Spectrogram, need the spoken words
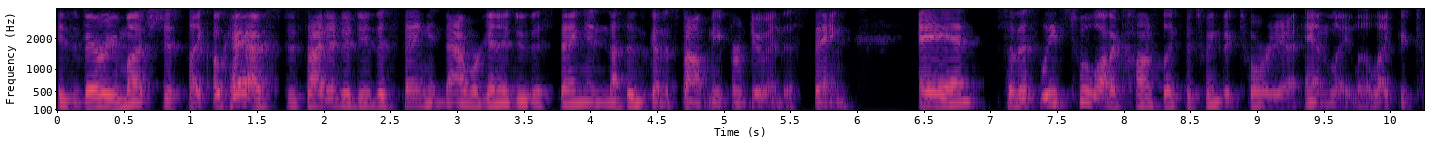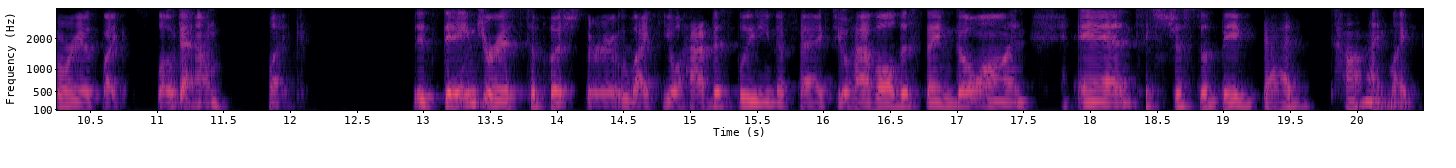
is very much just like, okay, I've decided to do this thing, and now we're going to do this thing, and nothing's going to stop me from doing this thing. And so this leads to a lot of conflict between Victoria and Layla. Like Victoria's like, slow down, like it's dangerous to push through. Like you'll have this bleeding effect, you'll have all this thing go on, and it's just a big bad time. Like,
